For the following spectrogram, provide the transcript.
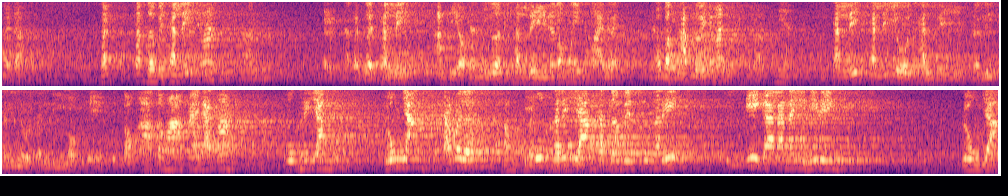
ได้ได้ ถ้าชับเดินไปชันลีใช่ไหมอันเออแล้วเกิดชันลีอันเดียวชันลีเกิดชันลีเนี่ยต้องมีทั้งหลายด้วยเพราะบังคับเลยใช่ไหมครับเนี่ยชันลิชันลิโยชันลีชลิชลิโยชลีโอเคถูกต้องอะต่อมาแปลดัดมาอุคริยังลุงยังจำไว้เลยทำเจ็ดอุคริยังสับเดิมเป็นอุคริอีกาลาในอีทีริงลุงยัง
